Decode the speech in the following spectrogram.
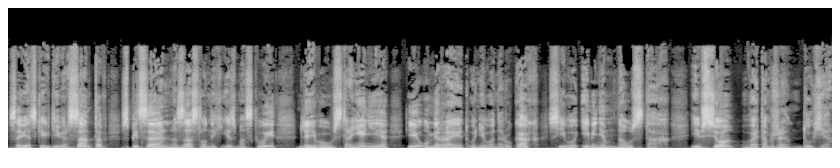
советских диверсантов, специально засланных из Москвы для его устранения, и умирает у него на руках с его именем на устах. И все в этом же духе.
